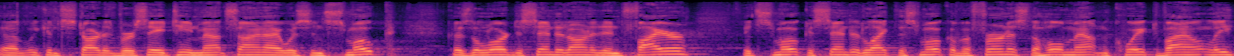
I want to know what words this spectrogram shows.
uh, we can start at verse 18. Mount Sinai was in smoke because the Lord descended on it in fire. Its smoke ascended like the smoke of a furnace. The whole mountain quaked violently.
